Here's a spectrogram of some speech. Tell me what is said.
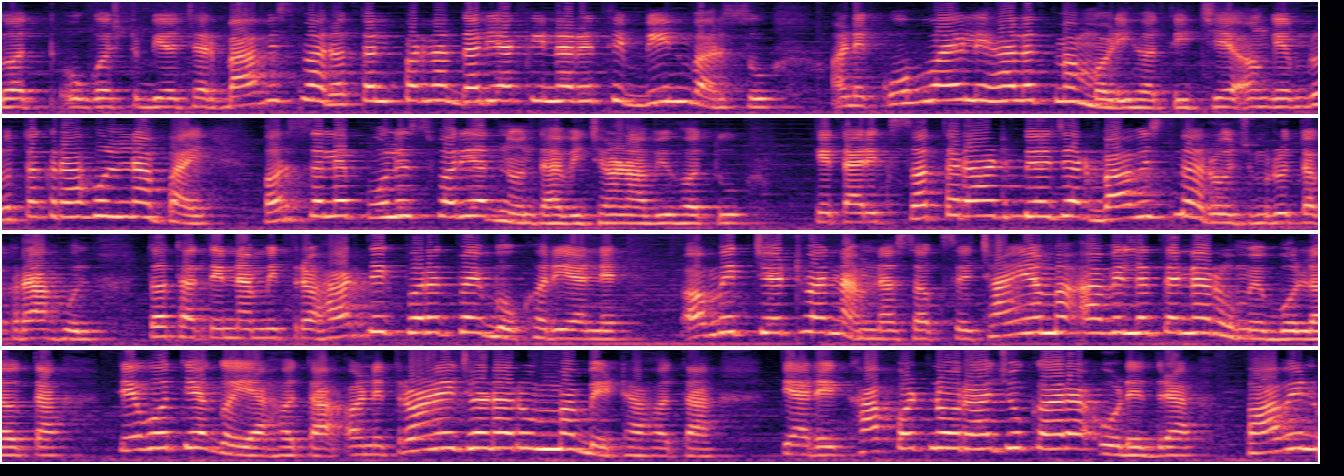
ગત ઓગસ્ટ બે હજાર બાવીસમાં રતનપરના દરિયા કિનારેથી બિનવારસુ અને કોહવાયેલી હાલતમાં મળી હતી, જે અંગે મૃતક રાહુલના ભાઈ હર્ષલે પોલીસ ફરિયાદ નોંધાવી જણાવ્યું હતું. કે તારીખ સત્તર આઠ બે હજાર બાવીસના રોજ મૃતક રાહુલ તથા તેના મિત્ર હાર્દિક ભરતભાઈ બોખરિયાને અમિત જેઠવા નામના શખ્સે છાયામાં આવેલા તેના રૂમે બોલાવતા તેઓ ત્યાં ગયા હતા અને ત્રણેય જણા રૂમમાં બેઠા હતા. ત્યારે ખાપટનો રાજુ કારા ઓડેદરા, ભાવિન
